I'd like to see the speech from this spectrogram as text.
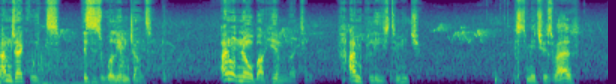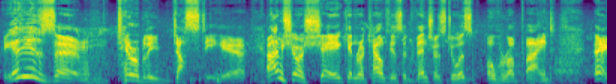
I'm Jack Weeks. This is William Johnson. I don't know about him, but I'm pleased to meet you. Nice to meet you as well. It is, uh, terribly dusty here. I'm sure Shay can recount his adventures to us over a pint. Hey,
